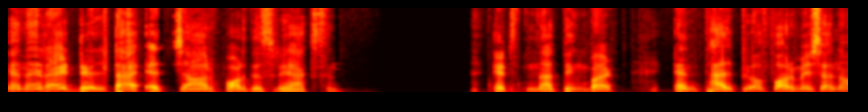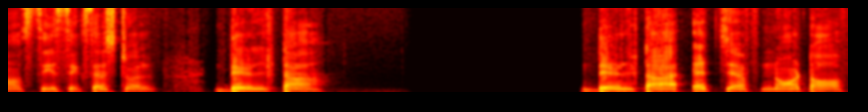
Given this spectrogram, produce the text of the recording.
can I write delta HR for this reaction? It's nothing but enthalpy of formation of C6H12 delta delta HF naught of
